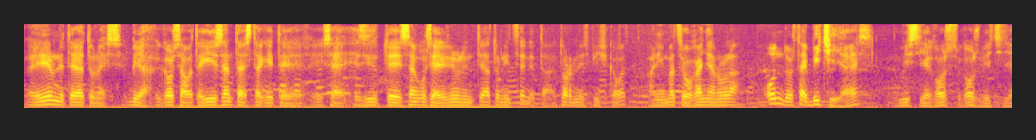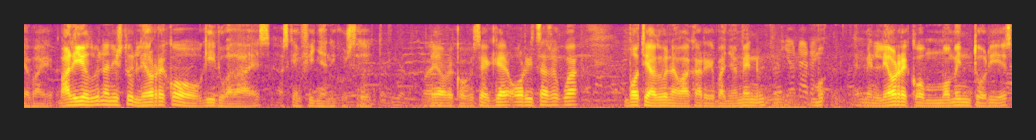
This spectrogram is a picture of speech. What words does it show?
Egin enteratu naiz. Bira, gauza bat egia izan, eta ez dakite, ez ditute izango zera, egin enteratu nintzen, eta torren ez pixka bat, animatzeko gaina nola. Ondo, ez da, bitxia, ez? Bizia, gauz, gauz bitxia, bai. Balio duena niztu lehorreko girua da, ez? Azken finean ikuste dut. Lehorreko, hor itzazokoa, botea duena bakarrik, baina hemen, hemen lehorreko momentu hori, ez?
